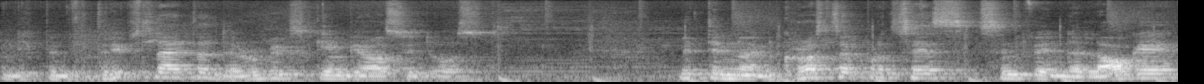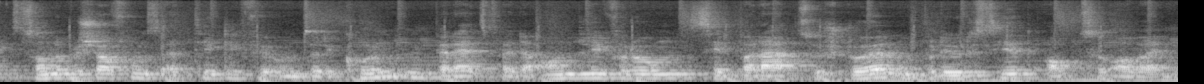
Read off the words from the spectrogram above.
und ich bin Vertriebsleiter der Rubix GmbH Südost. Mit dem neuen Crosstrack-Prozess sind wir in der Lage, Sonderbeschaffungsartikel für unsere Kunden bereits bei der Anlieferung separat zu steuern und priorisiert abzuarbeiten.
